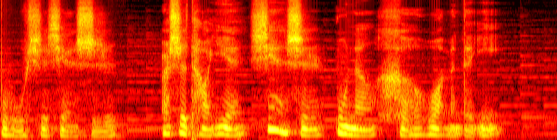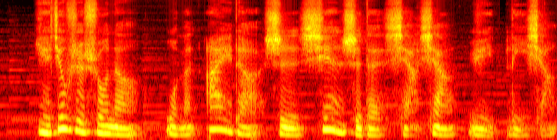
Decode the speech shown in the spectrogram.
不是现实，而是讨厌现实不能合我们的意。也就是说呢，我们爱的是现实的想象与理想，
